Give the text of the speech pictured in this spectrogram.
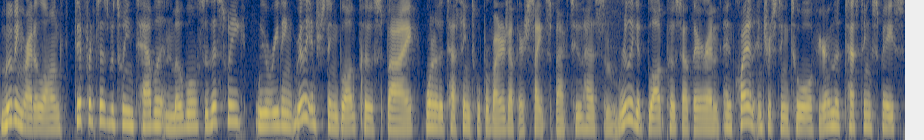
Moving right along, differences between tablet and mobile. So this week we were reading really interesting blog posts by one of the testing tool providers out there, SiteSpect, who has some really good blog posts out there and, and quite an interesting tool. If you're in the testing space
